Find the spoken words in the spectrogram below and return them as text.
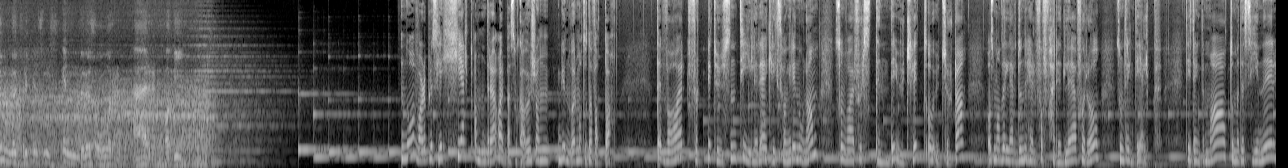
Undertrykkelsens endeløse år er forbi. Nå var det plutselig helt andre arbeidsoppgaver som Gunvor måtte ta fatt på. Det var 40 000 tidligere krigsfanger i Nordland som var fullstendig utslitt og utsulta, og som hadde levd under helt forferdelige forhold, som trengte hjelp. De trengte mat og medisiner,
